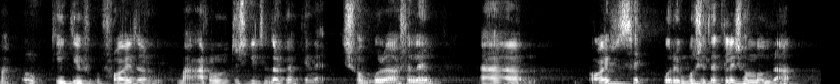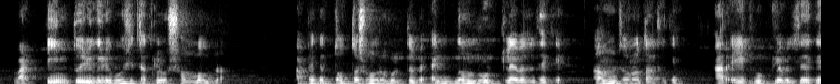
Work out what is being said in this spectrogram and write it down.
বা কি কি প্রয়োজন বা আরও উন্নত কিছু দরকার কিনা, সবগুলো আসলে ওয়েবসাইট করে বসে থাকলে সম্ভব না বা টিম তৈরি করে বসে থাকলেও সম্ভব না। আপনাকে তথ্য সংগ্রহ করতে হবে একদম রুট লেভেল থেকে, আম জনতা থেকে। আর এই রুট লেভেল থেকে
